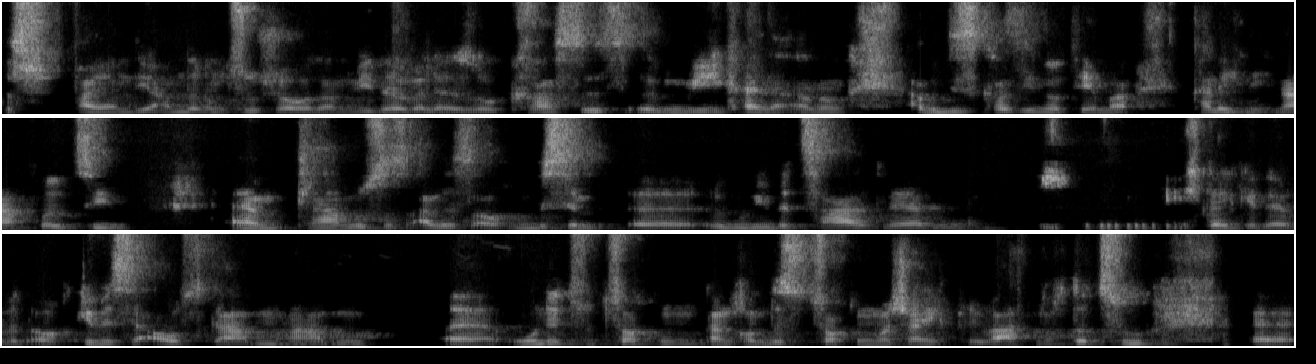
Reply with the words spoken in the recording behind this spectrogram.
das feiern die anderen Zuschauer dann wieder, weil er so krass ist, irgendwie, keine Ahnung. Aber dieses Casino-Thema kann ich nicht nachvollziehen. Ähm, klar muss das alles auch ein bisschen äh, irgendwie bezahlt werden. Ich denke, der wird auch gewisse Ausgaben haben, äh, ohne zu zocken. Dann kommt das Zocken wahrscheinlich privat noch dazu. Äh,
